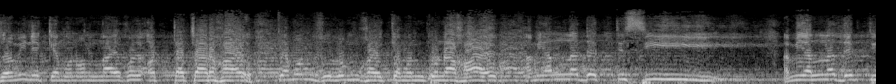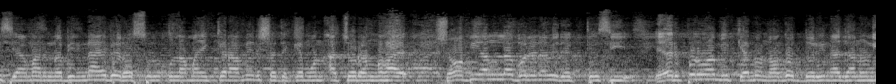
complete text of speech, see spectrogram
জমিনে কেমন অন্যায় হয়, অত্যাচার হয়, কেমন জুলুম হয়, কেমন গুণা হয়, আমি আল্লাহ দেখতেছি। আমি আল্লাহ দেখতেছি আমার নবীর নাইবে রসুল উলামাই কেরামের সাথে কেমন আচরণ হয়, সবই আল্লাহ বলেন, আমি দেখতেছি। এরপরও আমি কেন নগদ ধরি না জানুনি?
